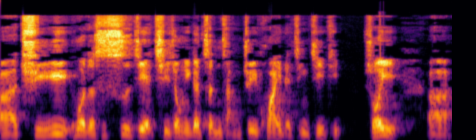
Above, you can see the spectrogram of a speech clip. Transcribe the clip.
呃，区域或者是世界其中一个增长最快的经济体，所以呃，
